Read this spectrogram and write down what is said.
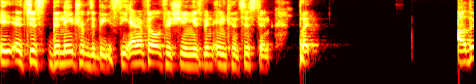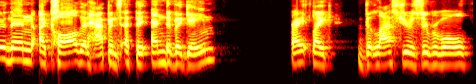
It, it's just the nature of the beast. The NFL officiating has been inconsistent, but other than a call that happens at the end of a game, right? Like the last year's Super Bowl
